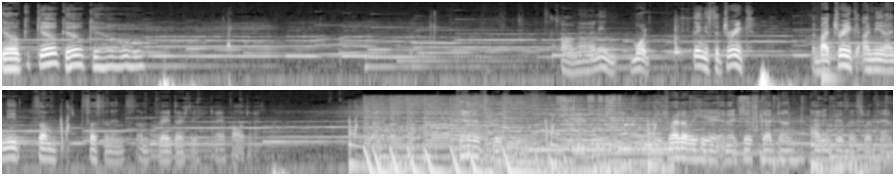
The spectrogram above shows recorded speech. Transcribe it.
Go, go, go, go, go. Oh man, I need more things to drink. And by drink, I mean I need some sustenance. I'm very thirsty. I apologize. That is business. He's right over here, and I just got done having business with him.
